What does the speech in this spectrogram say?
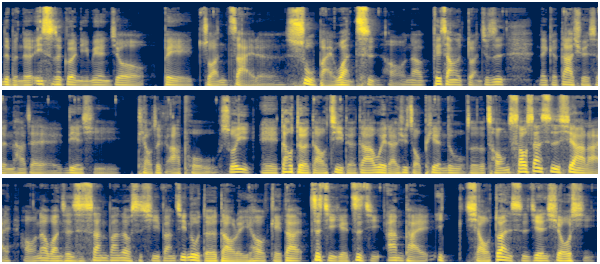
日本的 Instagram 里面就被转载了数百万次。好，那非常的短，就是那个大学生他在练习。跳这个阿波舞，所以诶，到德岛记得大家未来去走骗路，则从烧山寺下来，好，那完成十三班到十七班，进入德岛了以后，给大自己给自己安排一小段时间休息，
